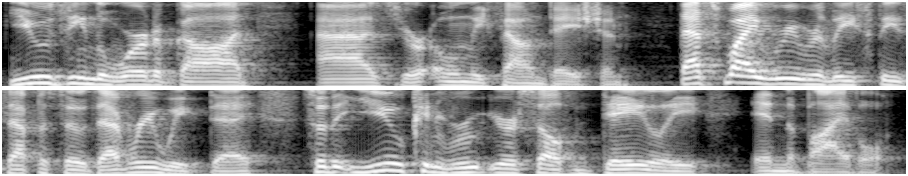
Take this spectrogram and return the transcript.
using the Word of God as your only foundation. That's why we release these episodes every weekday so that you can root yourself daily in the Bible.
